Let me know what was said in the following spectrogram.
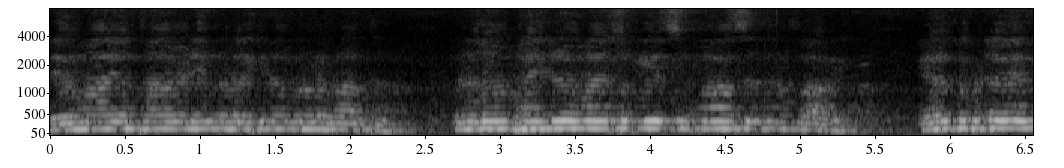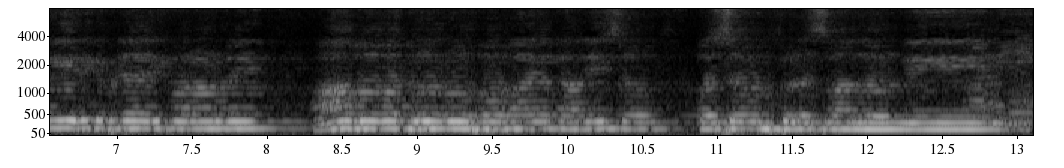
ദൈവമായ കർത്താവിനെയും നിർവഹിക്കുന്നവരുടെ പ്രാർത്ഥന. ഉന്നതവും ഭയങ്കരവുമായ സ്വർഗീയ സിംഹാസനത്തിന് മുമ്പാകെ. കേൾക്കപ്പെട്ടവ അംഗീകരിക്കപ്പെട്ടതായിരിക്കുമാറാണമേ റൂഹോ ഹായ കാദീശോ വശവും കുലസ്വാൻ ലോൽമേ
